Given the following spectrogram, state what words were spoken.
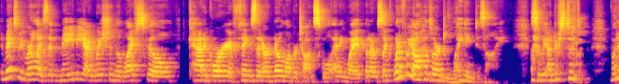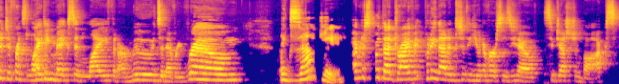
It makes me realize that maybe I wish in the life skill category of things that are no longer taught in school anyway, but I was like, what if we all had learned lighting design? So we understood what a difference lighting makes in life and our moods in every room. Exactly. I'm just put that driving, putting that into the universe's, you know, suggestion box.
